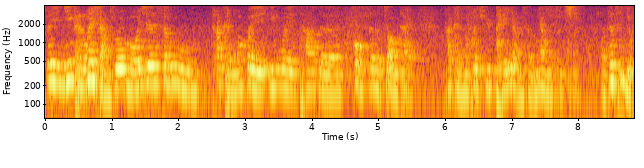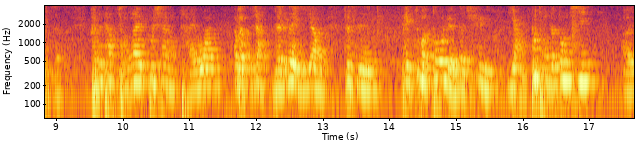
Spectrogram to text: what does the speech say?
所以你可能会想说，某一些生物，它可能会因为它的共生的状态，它可能会去培养什么样的事情。啊，这是有的，可是它从来不像台湾啊，不不像人类一样，就是可以这么多元的去养不同的东西，而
